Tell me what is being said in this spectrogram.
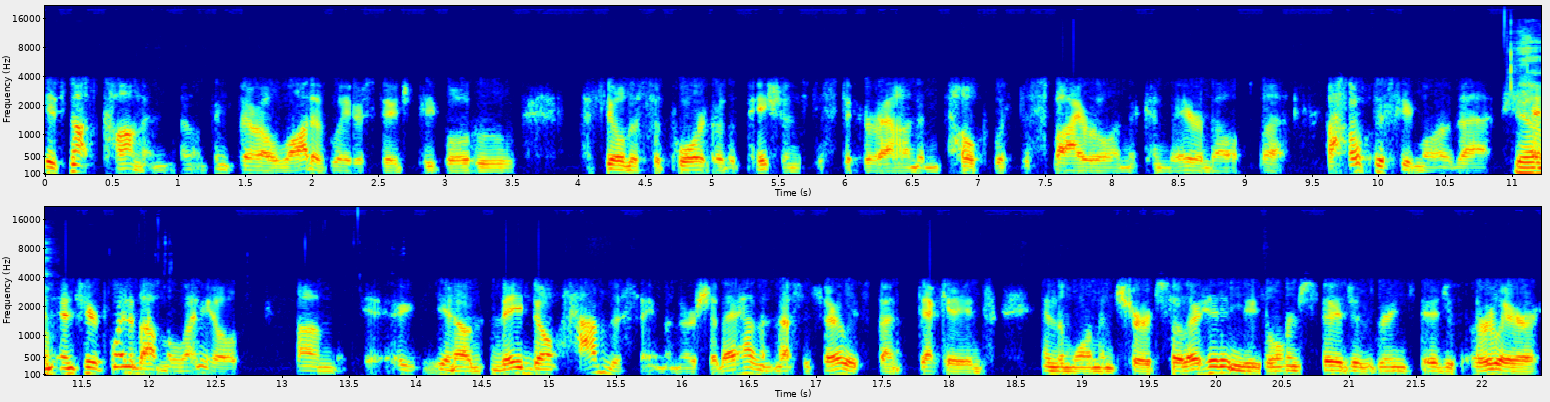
It's not common. I don't think there are a lot of later stage people who feel the support or the patience to stick around and help with the spiral and the conveyor belt. But I hope to see more of that. Yeah. And, and to your point about millennials, um, you know, they don't have the same inertia. They haven't necessarily spent decades in the Mormon church. So they're hitting these orange stages, green stages earlier,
